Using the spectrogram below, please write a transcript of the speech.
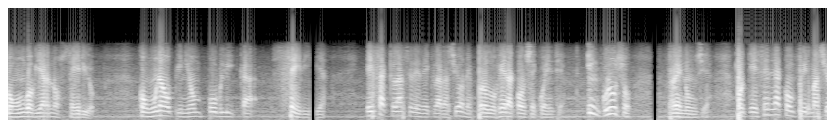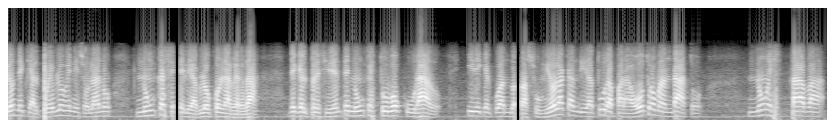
con un gobierno serio, con una opinión pública seria, esa clase de declaraciones produjera consecuencias, incluso renuncia, porque esa es la confirmación de que al pueblo venezolano nunca se le habló con la verdad, de que el presidente nunca estuvo curado y de que cuando asumió la candidatura para otro mandato, no estaba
